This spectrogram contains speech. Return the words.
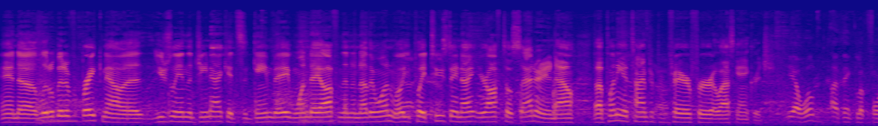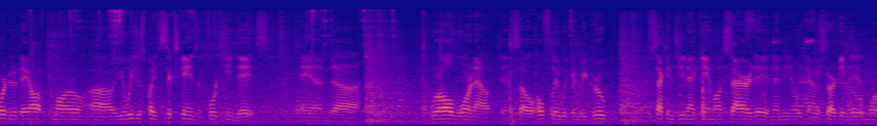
And a little bit of a break now. Uh, usually in the GNAC, it's a game day, one day off, and then another one. Well, you play Tuesday night, you're off till Saturday now. Uh, plenty of time to prepare for Alaska Anchorage. Yeah, we'll, I think, look forward to a day off tomorrow. Uh, you know, we just played six games in 14 days and uh, we're all worn out. And so hopefully we can regroup. Second GNAC game on Saturday, and then you know we kind of start getting a little more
